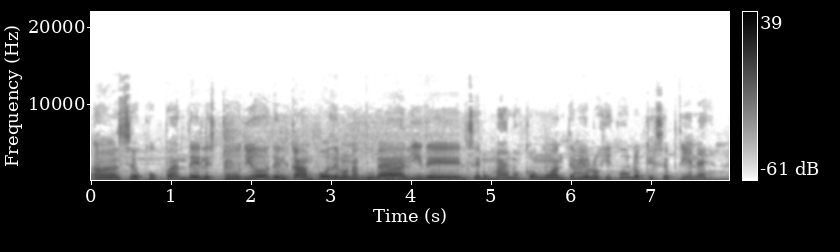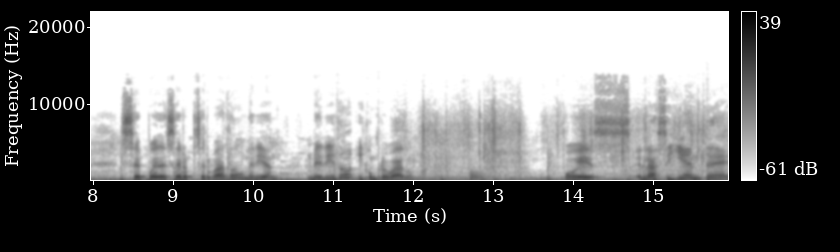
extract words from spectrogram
uh, se ocupan del estudio del campo, de lo natural y del ser humano como antebiológico. Lo que se obtiene se puede ser observado, medido y comprobado. Pues la siguiente,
